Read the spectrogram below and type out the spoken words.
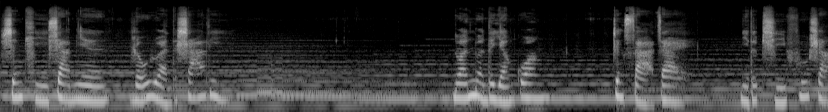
身体下面柔软的沙粒，暖暖的阳光正洒在你的皮肤上。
